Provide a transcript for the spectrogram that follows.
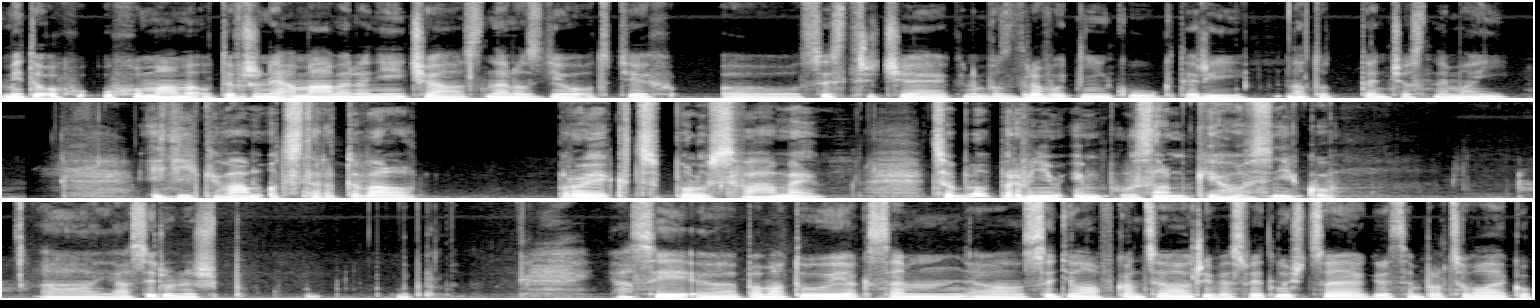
my to ucho máme otevřené a máme na něj čas, na rozdíl od těch uh, sestřiček nebo zdravotníků, kteří na to ten čas nemají. I díky vám odstartoval projekt spolu s vámi. Co bylo prvním impulzem k jeho vzniku? A já si dodnes já si uh, pamatuju, jak jsem uh, seděla v kanceláři ve Světlušce, kde jsem pracovala jako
